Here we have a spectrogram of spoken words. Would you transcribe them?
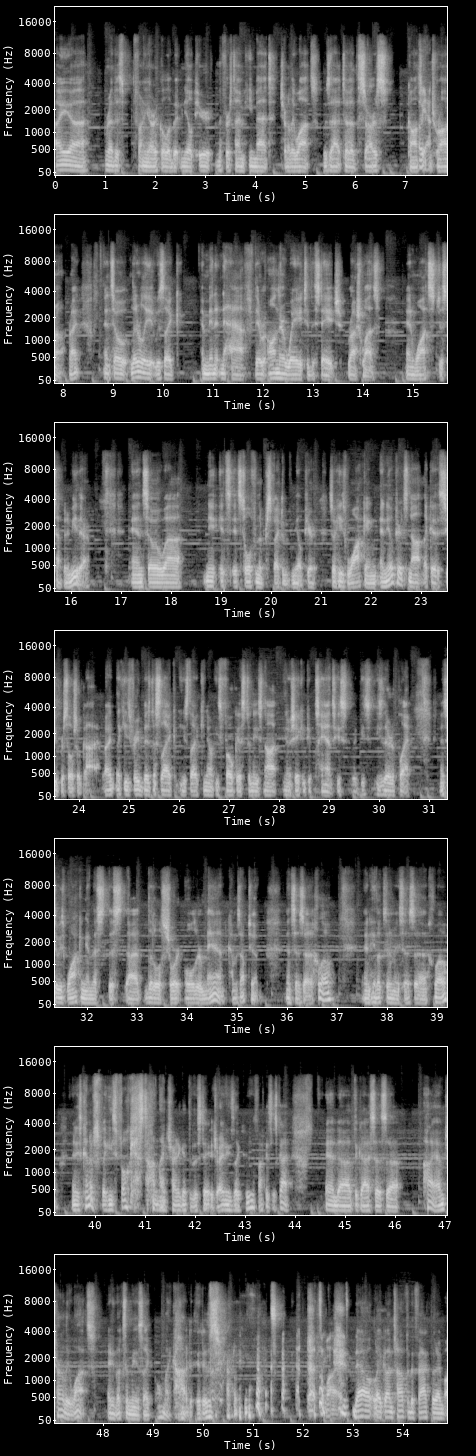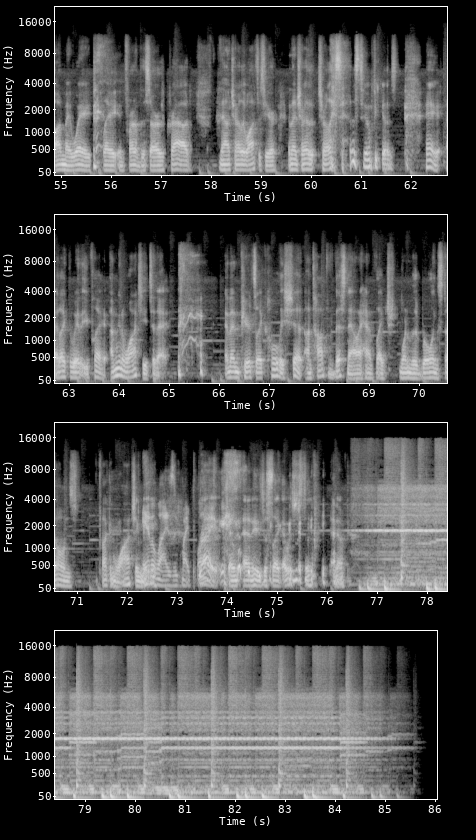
I uh, read this funny article about Neil Peart and the first time he met Charlie Watts was at uh, the SARS concert Oh, yeah. in Toronto, right? And so literally it was like a minute and a half. They were on their way to the stage, Rush was, and Watts just happened to be there. And so uh, it's it's told from the perspective of Neil Peart. So he's walking, and Neil Peart's not like a super social guy, right? Like he's very businesslike, and he's like you know he's focused, and he's not you know shaking people's hands. He's he's he's there to play, and so he's walking, and this this uh, little short older man comes up to him and says uh, hello, and he looks at him and he says uh, hello, and he's kind of like he's focused on like trying to get to the stage, right? And he's like, who the fuck is this guy? And uh, the guy says, uh, hi, I'm Charlie Watts. And he looks at me, he's like, oh my God, it is Charlie Watts. That's wild. now, like on top of the fact that I'm on my way to play in front of the SARS crowd, now Charlie Watts is here. And then Charlie, Charlie says to him, he goes, hey, I like the way that you play. I'm going to watch you today. and then Peart's like, holy shit. On top of this now, I have like one of the Rolling Stones fucking watching me. Analyzing my play. Right. and, and he's just like, I was just, Yeah. you know,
